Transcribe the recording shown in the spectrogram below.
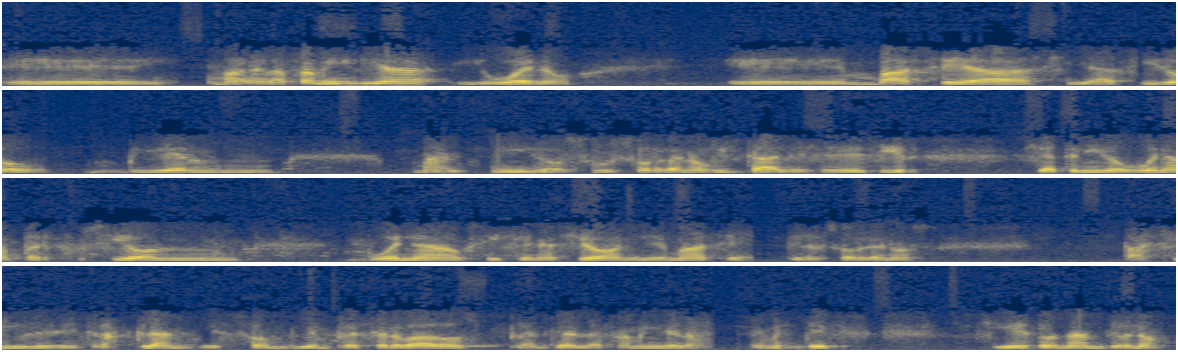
eh, a la familia y bueno, eh, en base a si ha sido bien mantenido sus órganos vitales, es decir, si ha tenido buena perfusión, buena oxigenación y demás, eh, que los órganos pasibles de trasplante son bien preservados, plantear a la familia lógicamente si es donante o no.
